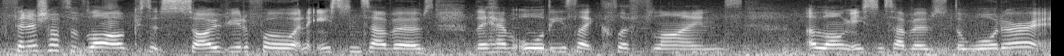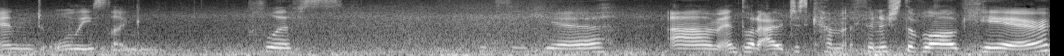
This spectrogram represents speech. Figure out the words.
finish off the vlog because it's so beautiful in eastern suburbs. They have all these like cliff lines along eastern suburbs with the water and all these like cliffs. Let's see here. Um, and thought I would just come finish the vlog here.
